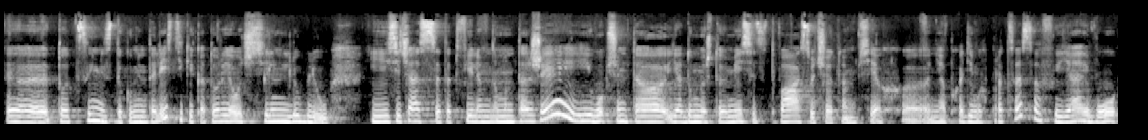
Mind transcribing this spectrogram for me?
э, тот цимис документалистики, который я очень сильно люблю. И сейчас этот фильм на монтаже, и, в общем-то, я думаю, что месяц-два с учетом всех необходимых процессов, я его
